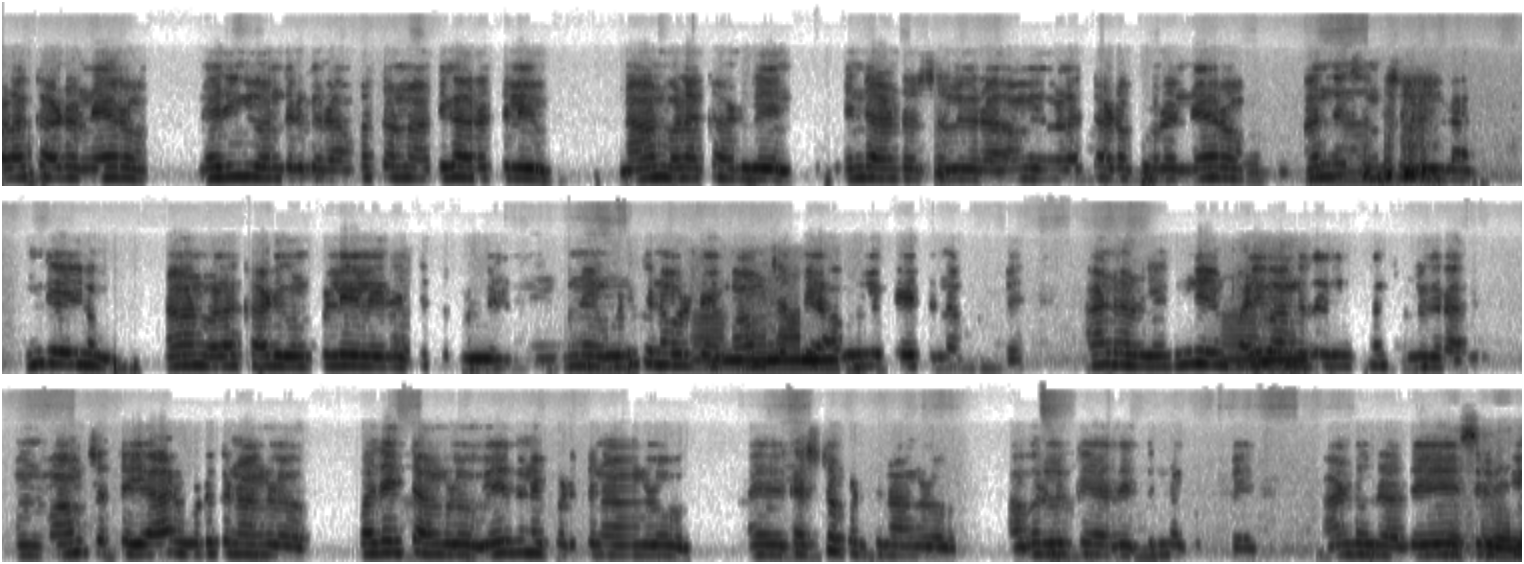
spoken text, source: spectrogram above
வழக்காடும் நேரம் நெருங்கி வந்திருக்கிற ஐம்பத்தொன்னு அதிகாரத்திலையும் நான் வழக்காடுவேன் என்று ஆண்டவர் சொல்லுகிறார். அவன் வழக்காட போற நேரம் வந்துச்சுன்னு சொல்லுகிறார். இங்கேயும் நான் வழக்காடி உன் பிள்ளைகளை ரசித்துக் கொள்வேன். உன்னை ஒடுக்கினவருடைய மாம்சத்தை. அவர்களுக்கே தின்னப்படுவேன் ஆண்டவர் எங்கேயும் பழி வாங்குதல் சொல்லுகிறார். உன் மாம்சத்தை யார் ஒடுக்குனாங்களோ பதைத்தாங்களோ வேதனைப்படுத்தினாங்களோ கஷ்டப்படுத்தினாங்களோ அவர்களுக்கு அதை தின்ன கொடுப்பேன் ஆண்டவர் அதே திருப்பி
